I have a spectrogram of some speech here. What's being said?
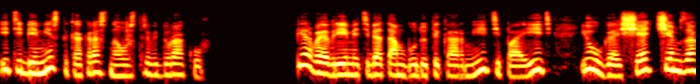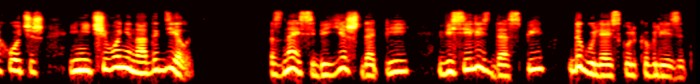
и тебе место как раз на острове дураков. Первое время тебя там будут и кормить, и поить, и угощать, чем захочешь, и ничего не надо делать. Знай себе, ешь да пей, веселись да спи, да гуляй, сколько влезет.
